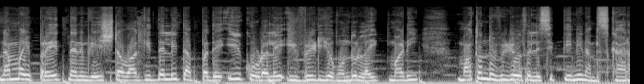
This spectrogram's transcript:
ನಮ್ಮ ಈ ಪ್ರಯತ್ನ ನಿಮಗೆ ಇಷ್ಟವಾಗಿದ್ದಲ್ಲಿ ತಪ್ಪದೆ ಈ ಕೂಡಲೇ ಈ ವಿಡಿಯೋ ಒಂದು ಲೈಕ್ ಮಾಡಿ. ಮತ್ತೊಂದು ವಿಡಿಯೋದಲ್ಲಿ ಸಿಗ್ತೀನಿ. ನಮಸ್ಕಾರ.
